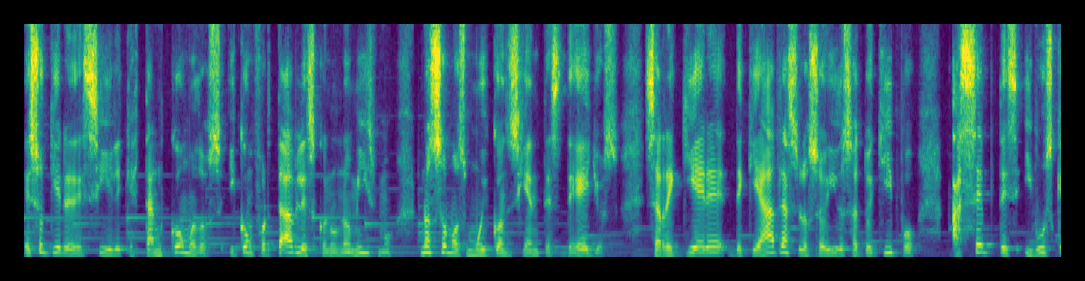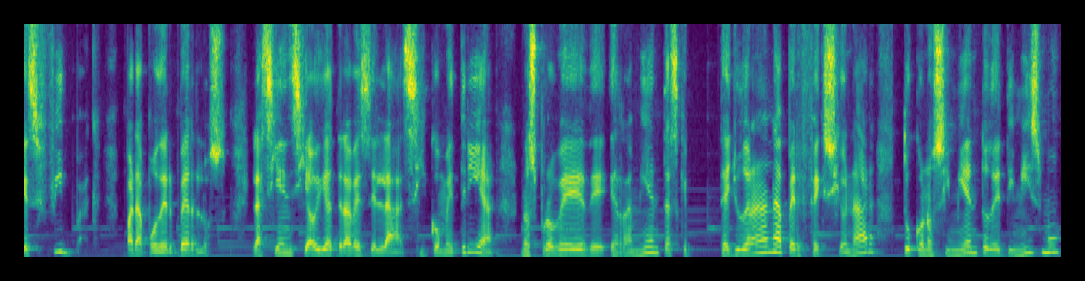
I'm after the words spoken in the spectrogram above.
Eso quiere decir que están cómodos y confortables con uno mismo. No somos muy conscientes de ellos. Se requiere de que abras los oídos a tu equipo, aceptes y busques feedback para poder verlos. La ciencia hoy a través de la psicometría nos provee de herramientas que te ayudarán a perfeccionar tu conocimiento de ti mismo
